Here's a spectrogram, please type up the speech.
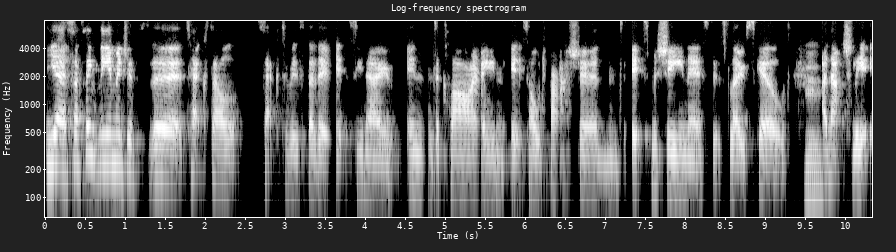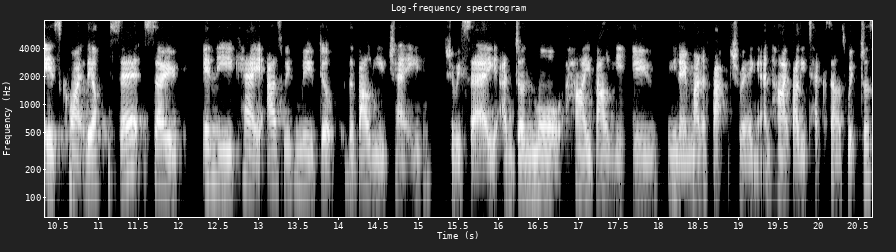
Yes i think the image of the textile sector is that it's you know in decline it's old fashioned it's machinist it's low skilled mm. and actually it is quite the opposite. So in the UK, as we've moved up the value chain, shall we say, and done more high value, you know, manufacturing and high value textiles, which does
